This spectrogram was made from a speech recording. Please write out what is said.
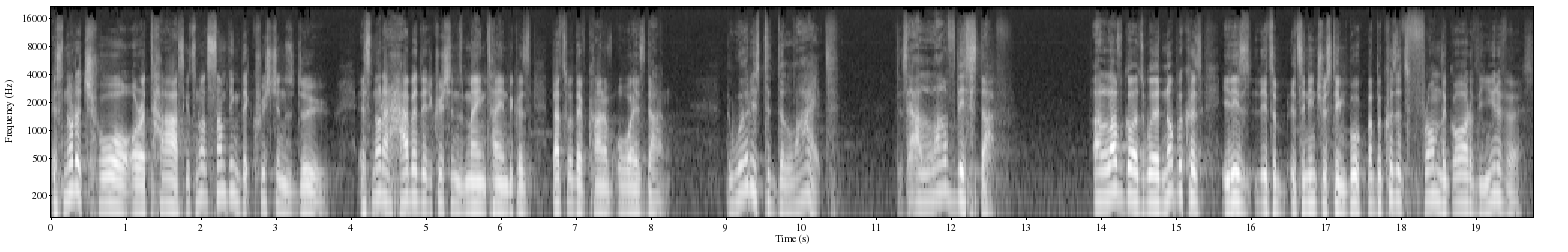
It's not a chore or a task, it's not something that Christians do. It's not a habit that Christians maintain because that's what they've kind of always done. The word is to delight, to say, I love this stuff. I love God's word not because it is, it's, a, it's an interesting book, but because it's from the God of the universe.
